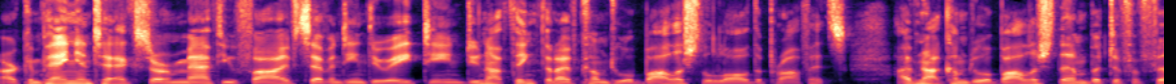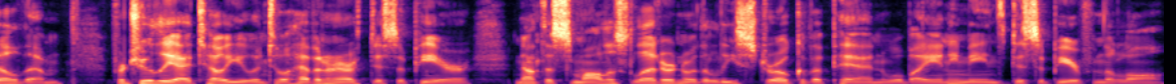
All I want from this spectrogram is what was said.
Our companion texts are Matthew 5 17 through 18. Do not think that I've come to abolish the law of the prophets. I've not come to abolish them, but to fulfill them. For truly I tell you, until heaven and earth disappear, not the smallest letter nor the least stroke of a pen will by any means disappear from the law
